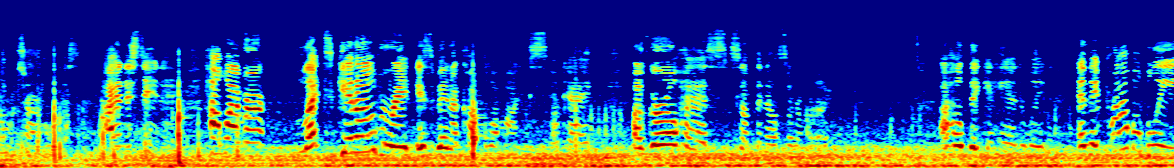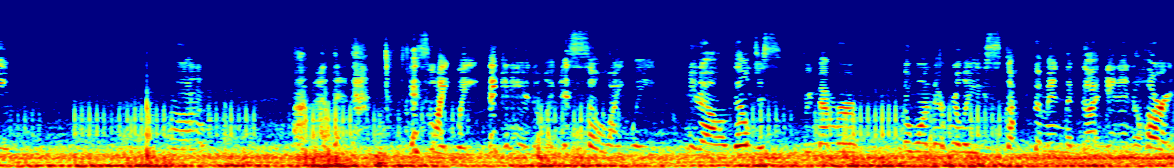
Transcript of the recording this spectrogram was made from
I'm to this. I understand that. However, let's get over it. It's been a couple of months, okay? A girl has something else on her mind. I hope they can handle it. And they probably um, it's lightweight. They can handle it. It's so lightweight. You know, they'll just remember the one that really stuck them in the gut and in the heart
